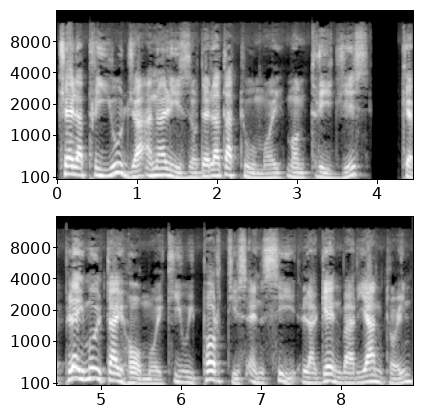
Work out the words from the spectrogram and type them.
Ce la priugia analiso de la datumoi montrigis che plei multai homoi ciui portis en si la gen variantoin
